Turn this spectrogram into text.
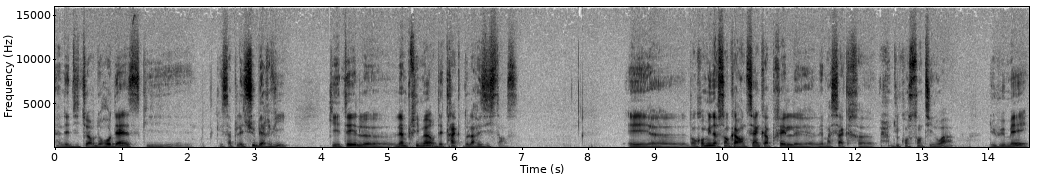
un éditeur de Rodez qui, qui s'appelait Subervie, qui était l'imprimeur des tracts de la résistance. Et donc en 1945, après les, massacres du Constantinois, du 8 mai,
